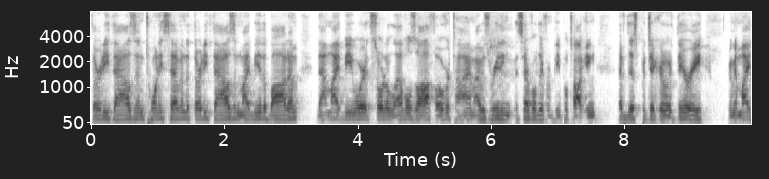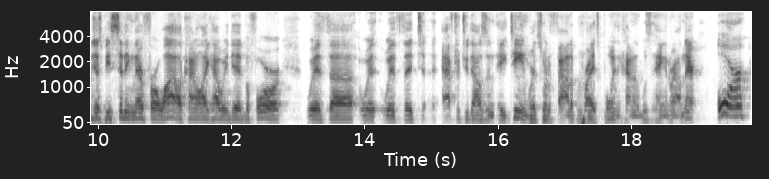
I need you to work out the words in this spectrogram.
30,000, 27 to 30,000 might be the bottom. That might be where it sort of levels off over time. I was reading several different people talking of this particular theory, and it might just be sitting there for a while, kind of like how we did before with uh with with it after 2018 where it sort of found a Mhm. price point and kind of was hanging around there or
